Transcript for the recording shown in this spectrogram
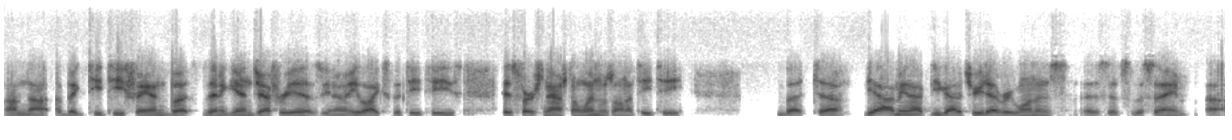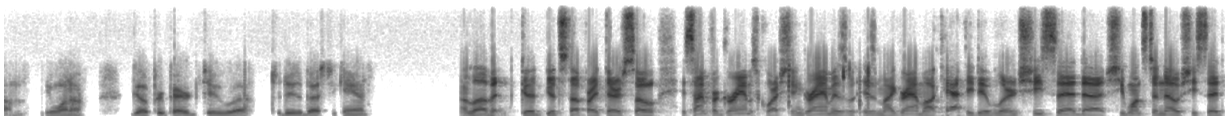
I'm not a big TT fan, but then again, Jeffrey is. You know, he likes the TTs. His first national win was on a TT. But uh, yeah, I mean, I, you got to treat everyone as as it's the same. Um, you want to go prepared to uh, to do the best you can. I love it. Good, good stuff right there. So it's time for Graham's question. Graham is is my grandma, Kathy Dubler, and she said uh, she wants to know. She said,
